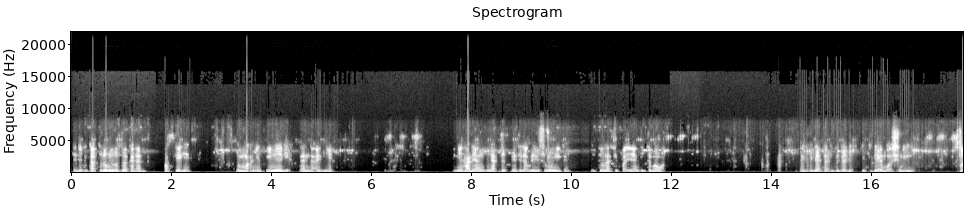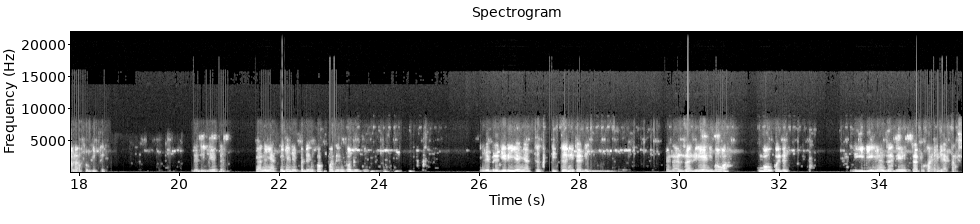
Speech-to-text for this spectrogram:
Jadi tetap terus menerus dalam keadaan fakirnya. Lemahnya, hina dia dan daifnya. Ini hal yang nyata yang tidak boleh disembunyikan. Itulah sifat yang kita bawa. Lagi di atas kita tadi, kita yang buat sendiri. Sebab nafsu kita. Jadi dia kata, kerana nyatanya daripada engkau kepada engkau juga. Daripada diri yang nyata, kita ni tadi. Keadaan zat dia yang di bawah. Membawa pada diri dia yang zat dia, zat Tuhan yang di atas.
